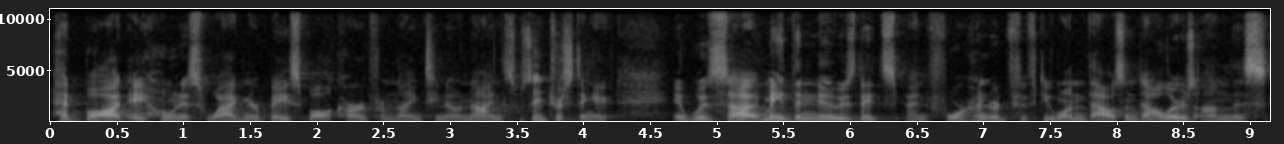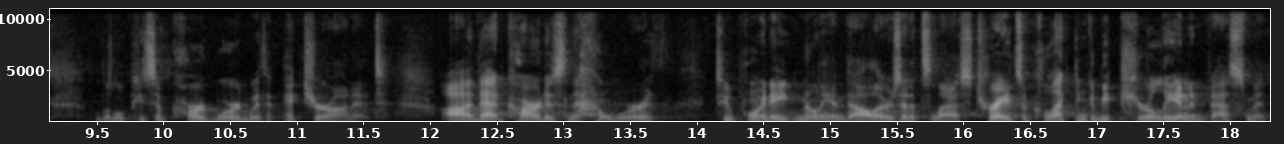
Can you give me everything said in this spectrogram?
had bought a Honus Wagner baseball card from 1909. This was interesting. It, it was uh, made the news. They'd spent $451,000 on this little piece of cardboard with a picture on it. Uh, that card is now worth $2.8 million at its last trade. So collecting could be purely an investment.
